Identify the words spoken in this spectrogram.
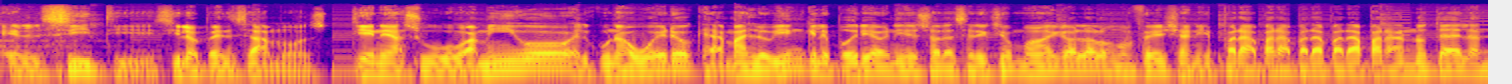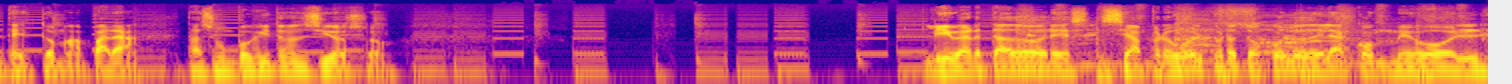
el City, si lo pensamos. Tiene a su amigo, el Kun Agüero, que además lo bien que le podría venir eso a la selección. Bueno, hay que hablarlo con Fede Yanis. Para, para, para, para, para. No te adelantes, toma, para. Estás un poquito ansioso. Libertadores, se aprobó el protocolo de la Conmebol.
